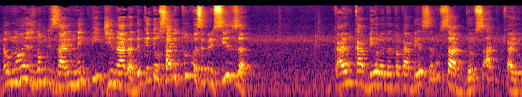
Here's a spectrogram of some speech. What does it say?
Então nós não precisaremos nem pedir nada a Deus, porque Deus sabe tudo que você precisa. Cai um cabelo da tua cabeça, você não sabe. Deus sabe que caiu.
